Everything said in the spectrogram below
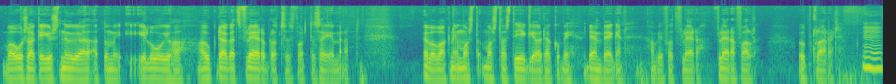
Vad orsaken just nu är att de i Lojo har, har uppdagats flera brott så är svårt att säga men att övervakningen måste, måste ha stigit och det har kommit den vägen har vi fått flera, flera fall uppklarade. Mm.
